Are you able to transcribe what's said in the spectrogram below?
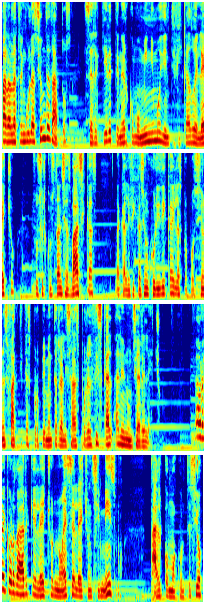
Para la triangulación de datos se requiere tener como mínimo identificado el hecho, sus circunstancias básicas, la calificación jurídica y las proposiciones fácticas propiamente realizadas por el fiscal al enunciar el hecho. Cabe recordar que el hecho no es el hecho en sí mismo, tal como aconteció,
